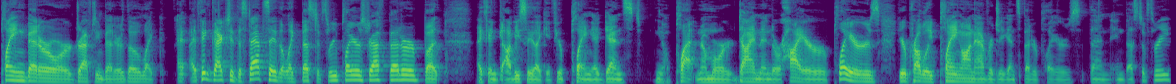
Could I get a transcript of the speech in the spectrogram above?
playing better or drafting better though like I, I, think actually the stats say that like best of three players draft better but i think obviously like if you're playing against you know platinum or diamond or higher players you're probably playing on average against better players than in best of three.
